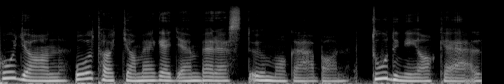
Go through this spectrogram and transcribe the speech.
hogyan oldhatja meg egy ember ezt önmagában? Tudnia kell,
